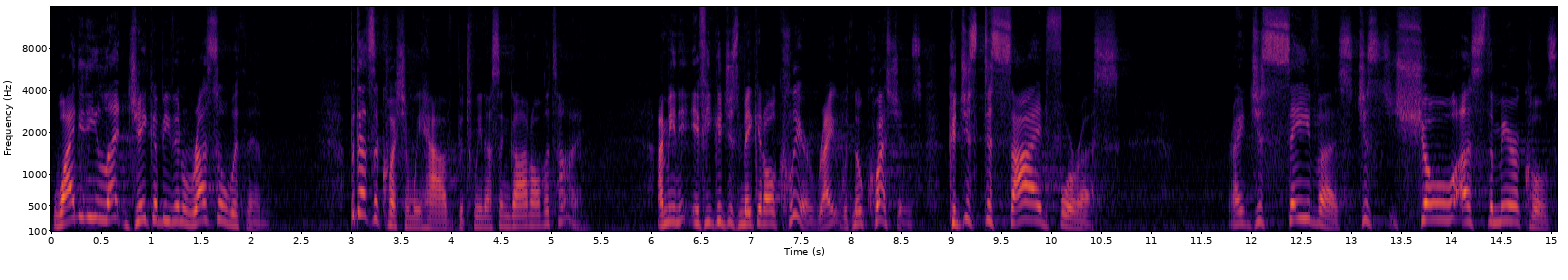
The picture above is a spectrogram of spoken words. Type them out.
why did he let Jacob even wrestle with him? But that's the question we have between us and God all the time. I mean, if he could just make it all clear, right, with no questions, could just decide for us right? Just save us, just show us the miracles.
